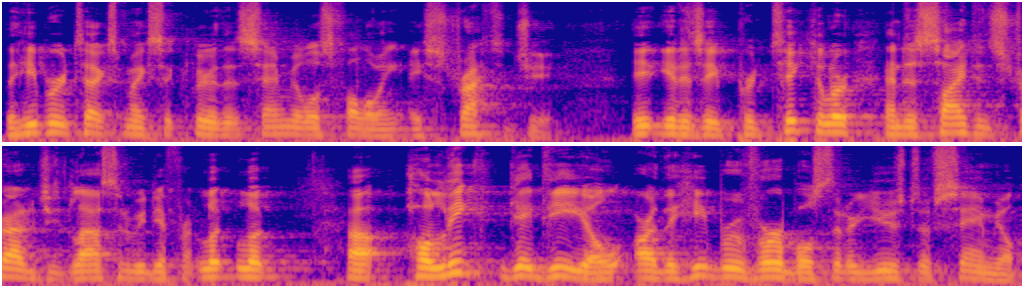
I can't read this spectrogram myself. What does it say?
The Hebrew text makes it clear that Samuel is following a strategy. It, it is a particular and decided strategy that allows him to be different. Look, look, uh, holik gedil are the Hebrew verbals that are used of Samuel.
